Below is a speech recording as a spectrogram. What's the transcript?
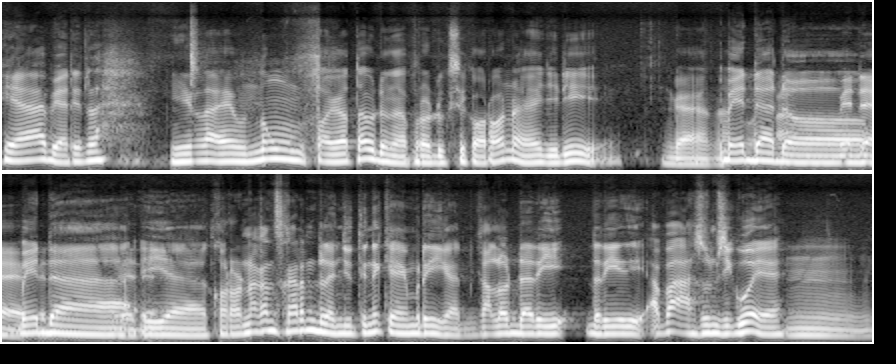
ya biarin lah. Gila ya untung Toyota udah gak produksi Corona ya jadi nggak Beda apa-apa. dong. Beda, ya, Beda. beda. Iya. Corona kan sekarang dilanjutinnya Camry kan. Kalau dari dari apa asumsi gue ya. Hmm.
